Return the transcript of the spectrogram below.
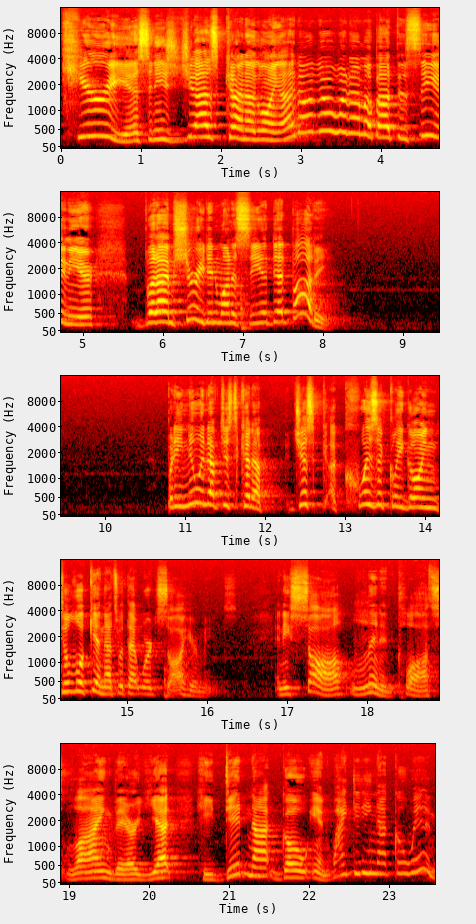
curious and he's just kind of going, I don't know what I'm about to see in here but I'm sure he didn't want to see a dead body. But he knew enough just to kind of, just quizzically going to look in. That's what that word saw here means. And he saw linen cloths lying there, yet he did not go in. Why did he not go in?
